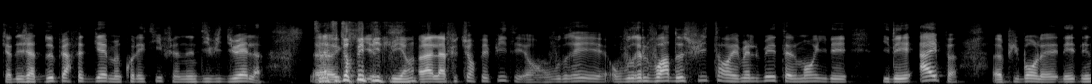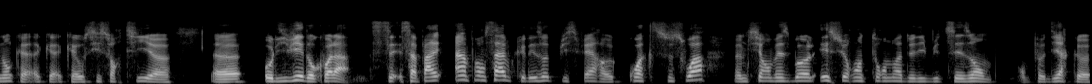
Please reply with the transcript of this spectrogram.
qui a, déjà deux perfect games, un collectif et un individuel. C'est euh, la future qui, pépite, lui. Hein. Voilà, la future pépite. Et on voudrait, on voudrait le voir de suite en MLB tellement il est, il est hype. Euh, puis bon, les, les, les noms qu'a qu aussi sorti euh, euh, Olivier. Donc voilà, ça paraît impensable que les autres puissent faire quoi que ce soit, même si en baseball et sur un tournoi de début de saison, on peut dire qu'il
